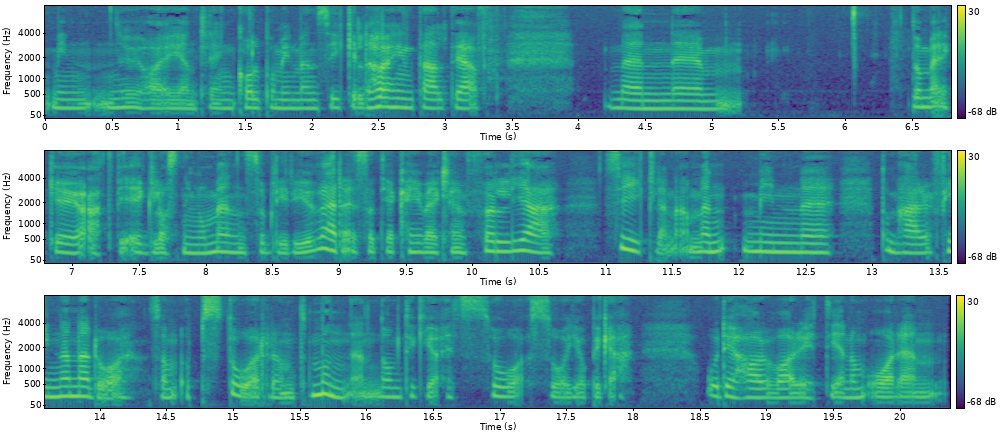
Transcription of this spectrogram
min, nu har jag egentligen koll på min menscykel, det har jag inte alltid haft. Men ehm, då märker jag ju att vid ägglossning och mens så blir det ju värre. Så att jag kan ju verkligen följa cyklerna. Men min, eh, de här finnarna då som uppstår runt munnen, de tycker jag är så, så jobbiga. Och det har varit genom åren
